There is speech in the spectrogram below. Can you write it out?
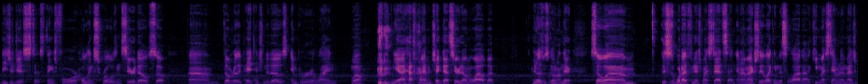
these are just uh, things for holding scrolls and Cyrodiil, so um, don't really pay attention to those. Emperor line, well, yeah, I, have, not checked that Cyrodiil in a while, but who knows what's going on there. So um, this is what I finished my stat set, and I'm actually liking this a lot. I keep my stamina and magic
